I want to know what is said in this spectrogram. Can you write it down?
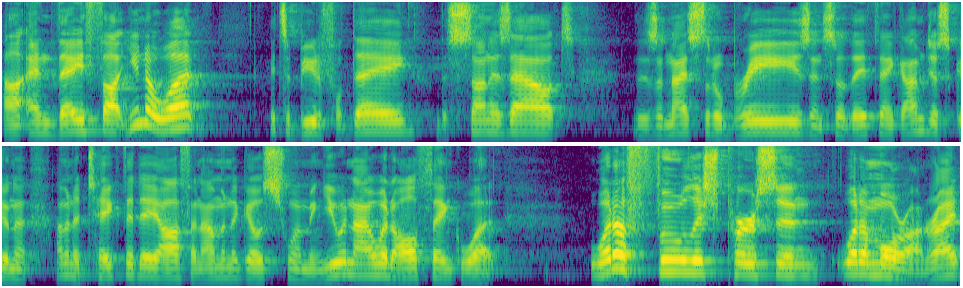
uh, and they thought, you know what? It's a beautiful day, the sun is out there's a nice little breeze and so they think i'm just going to i'm going to take the day off and i'm going to go swimming you and i would all think what what a foolish person, what a moron, right?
